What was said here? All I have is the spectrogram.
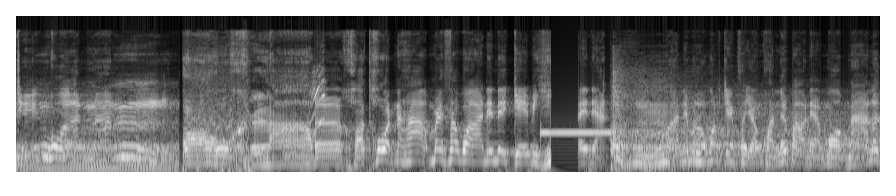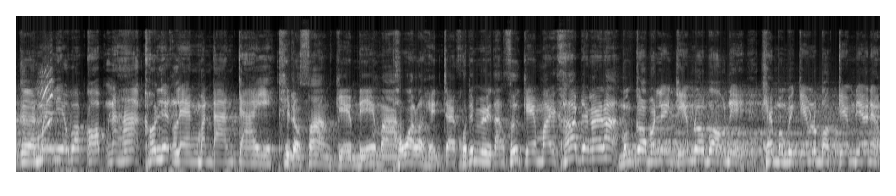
เจ๋งกว่านั้นเอาครับเออขอโทษนะฮะ ไม่สว่างนี่ในเกมเฮียอะไรเนี่ยอื้อหืออันนี้มันลงมันเกมสยองขวัญหรือเปล่าเนี่ยหมอกหนาเหลือเกิน ไม่เรียกว่าก๊อปนะฮะเขาเรียกแรงบันดาลใจ ที่เราสร้างเกมนี้มา เพราะว่าเราเห็นใจคนที่ไม่มีตังค์ซื้อเกมไมครับยังไงล่ะ มึงก็มาเล่นเกมเราบอกดิ แค่มึงมีเกมเราบอกเกมเดียวเนี่ย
